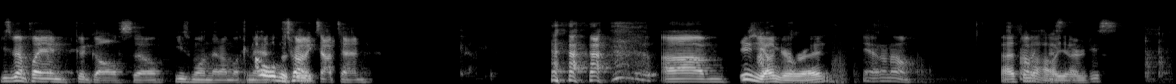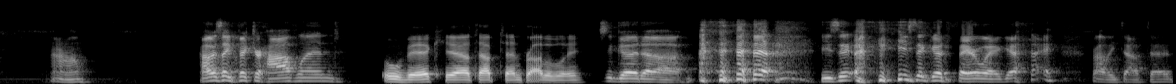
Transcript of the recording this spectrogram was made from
He's been playing good golf, so he's one that I'm looking at. He's probably he? top ten. um, He's younger, right? yeah, I don't know. I don't know how young. 30s. I don't know. I was like Viktor Hovland. Ooh, Vic, yeah, top ten probably. He's a good uh he's a he's a good fairway guy. Probably top 10.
